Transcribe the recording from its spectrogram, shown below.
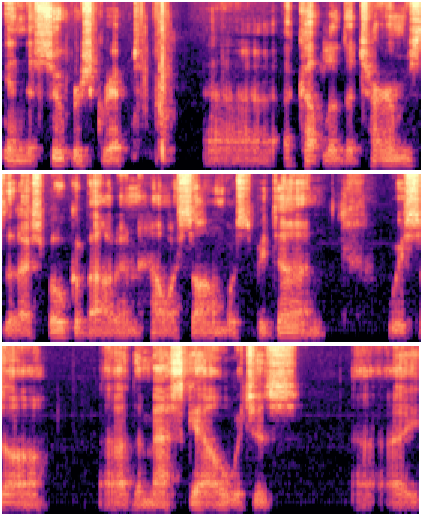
in the superscript uh, a couple of the terms that I spoke about and how a psalm was to be done. We saw uh, the Maskil, which is uh, a,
